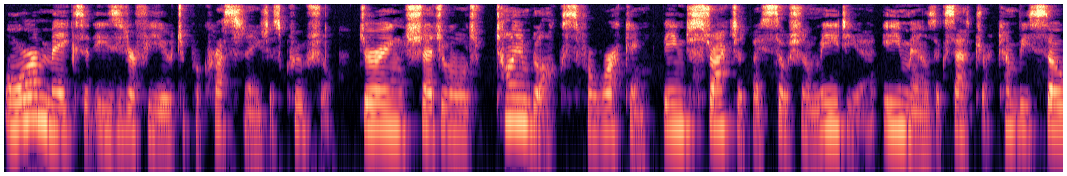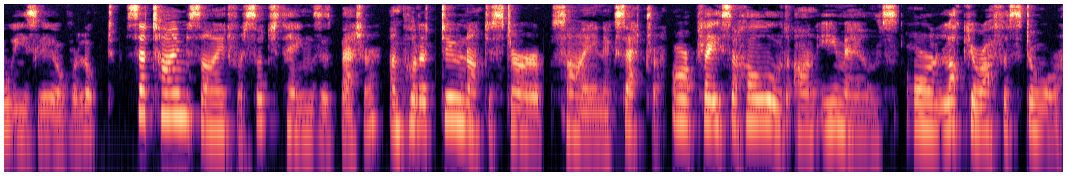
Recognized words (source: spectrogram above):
or makes it easier for you to procrastinate is crucial. During scheduled time blocks for working, being distracted by social media, emails, etc., can be so easily overlooked. Set time aside for such things as better and put a do not disturb sign, etc., or place a hold on emails, or lock your office door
